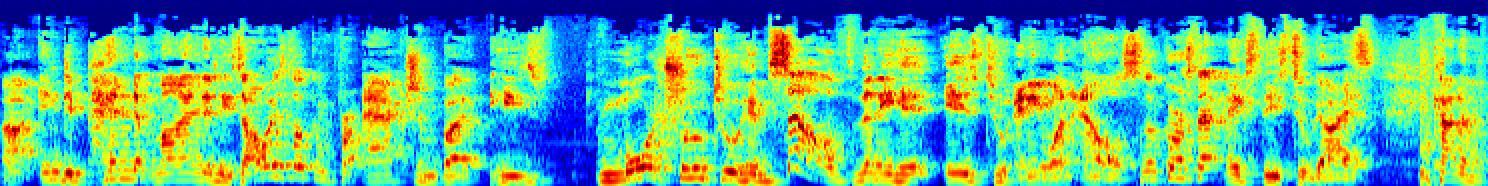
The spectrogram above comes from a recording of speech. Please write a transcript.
uh, independent-minded. He's always looking for action, but he's more true to himself than he is to anyone else. And of course, that makes these two guys kind of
